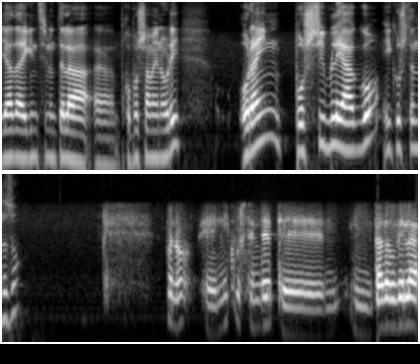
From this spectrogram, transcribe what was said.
jada egin zinutela e, proposamen hori, orain posibleago ikusten duzu? Bueno, e, nik usten dut, e, badaudela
